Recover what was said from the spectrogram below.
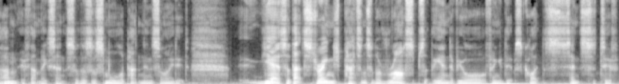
um, if that makes sense. So there's a smaller pattern inside it. Yeah, so that strange pattern sort of rasps at the end of your fingertips, quite sensitive.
